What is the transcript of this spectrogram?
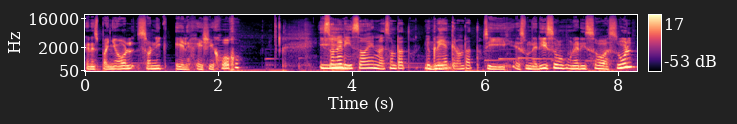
En español, Sonic el Hedgehog. Es un erizo, ¿eh? No es un ratón. Yo creía que era un ratón. Sí, es un erizo, un erizo azul.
